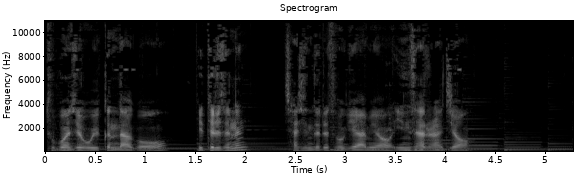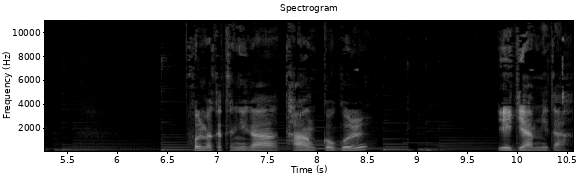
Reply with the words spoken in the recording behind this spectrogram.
두 번째 곡이 끝나고 비틀즈는 자신들을 소개하며 인사를 하죠. 폴 맥카트니가 다음 곡을 얘기합니다.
